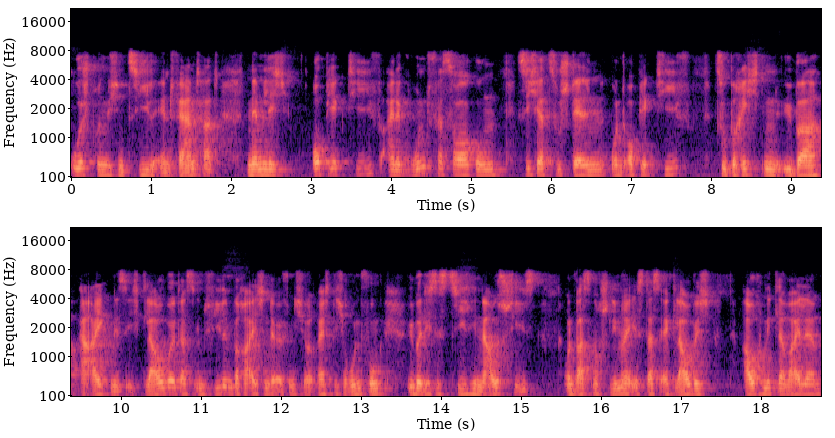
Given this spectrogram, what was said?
ursprünglichen Ziel entfernt hat, nämlich objektiv eine Grundversorgung sicherzustellen und objektiv zu berichten über Ereignisse. Ich glaube, dass in vielen Bereichen der öffentlich-rechtliche Rundfunk über dieses Ziel hinausschießt. Und was noch schlimmer ist, dass er, glaube ich, auch mittlerweile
